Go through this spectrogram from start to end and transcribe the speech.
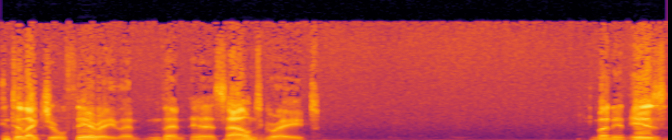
intellectual theory that that uh, sounds great, but it is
